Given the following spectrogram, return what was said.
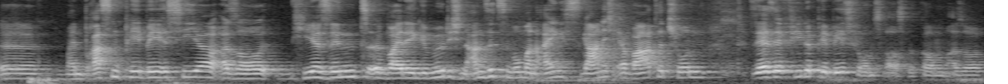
Äh, mein Brassen-PB ist hier. Also hier sind äh, bei den gemütlichen Ansitzen, wo man eigentlich gar nicht erwartet, schon sehr, sehr viele PBs für uns rausgekommen. Also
